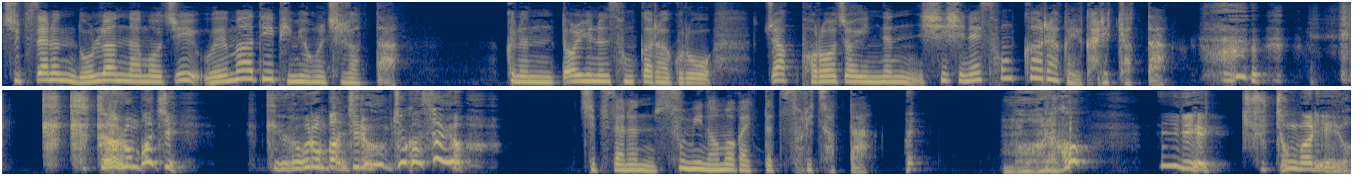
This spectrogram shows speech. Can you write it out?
집사는 놀란 나머지 외마디 비명을 질렀다. 그는 떨리는 손가락으로 쫙 벌어져 있는 시신의 손가락을 가리켰다. 결혼 반지, 결혼 반지를 훔쳐갔어요. 집사는 숨이 넘어갈 듯 소리쳤다. 뭐라고? 예, 주, 정말이에요.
